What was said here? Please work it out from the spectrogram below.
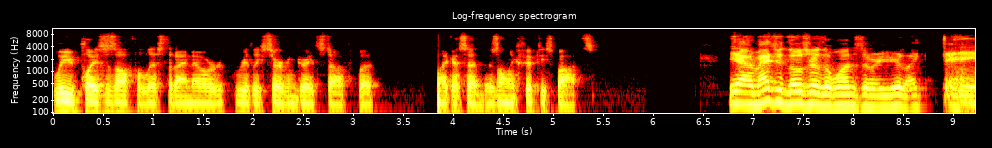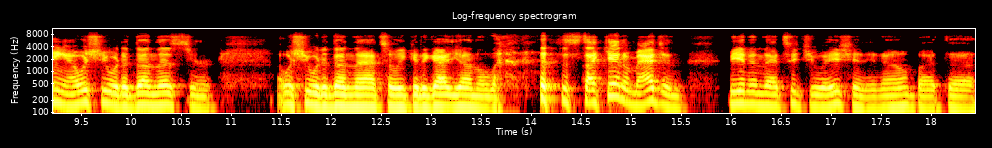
leave places off the list that I know are really serving great stuff. But like I said, there's only 50 spots. Yeah, imagine those are the ones that are you're like, dang, I wish you would have done this, or I wish you would have done that, so we could have got you on the list. I can't imagine being in that situation, you know. But uh,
